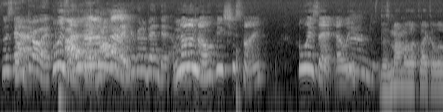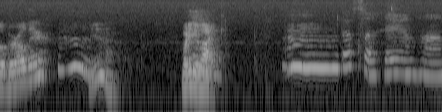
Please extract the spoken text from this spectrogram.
Who's Don't that? throw it. Who is I'll that? it. I'll hold it. You're gonna bend it. No, no, no. He, she's fine. Who is that, Ellie? Mommy. Does Mama look like a little girl there? Yeah. What do you like? Mm, that's a hand, huh?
